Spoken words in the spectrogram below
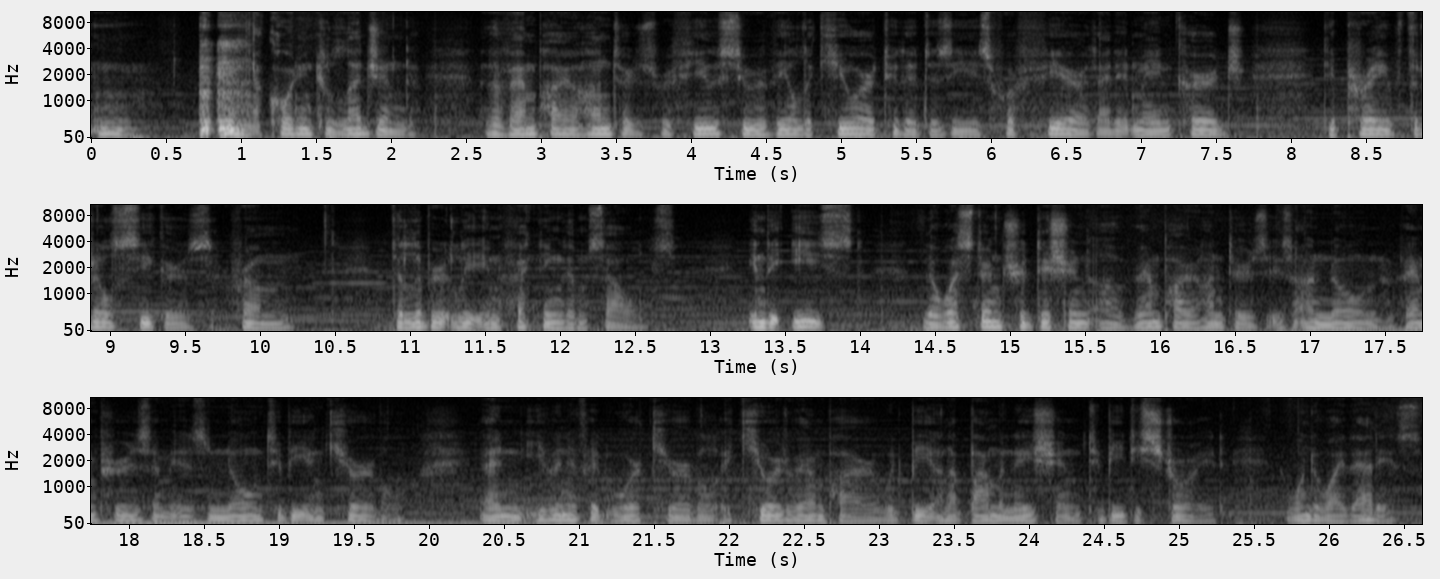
Mm. According to legend, the vampire hunters refuse to reveal the cure to the disease for fear that it may encourage depraved thrill seekers from deliberately infecting themselves. In the East, the Western tradition of vampire hunters is unknown. Vampirism is known to be incurable, and even if it were curable, a cured vampire would be an abomination to be destroyed. I wonder why that is.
